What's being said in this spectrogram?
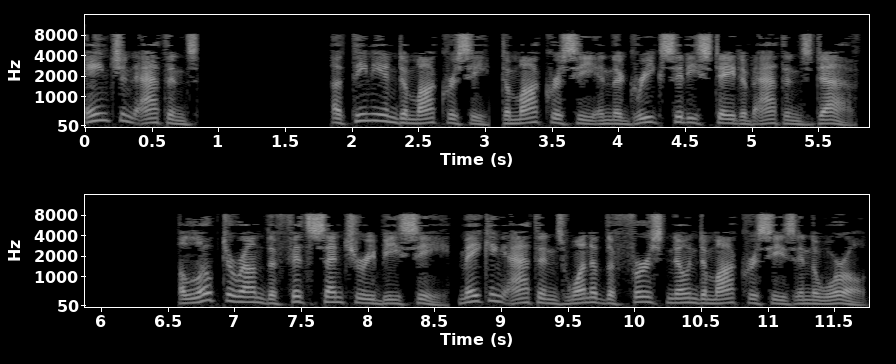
Ancient Athens. Athenian democracy – democracy in the Greek city-state of Athens Dev. Eloped around the 5th century BC, making Athens one of the first known democracies in the world,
